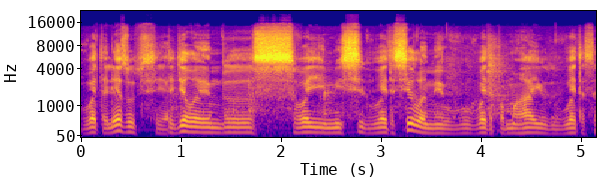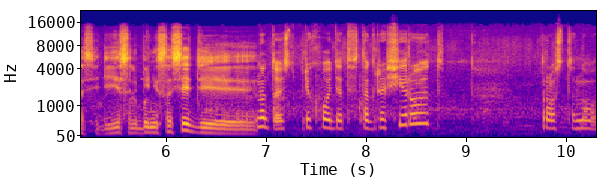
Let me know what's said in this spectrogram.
в это лезут все. Делаем э, своими в это силами, в это помогают, в это соседи. Если бы не соседи, Ну, то есть приходят, фотографируют, просто, ну,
